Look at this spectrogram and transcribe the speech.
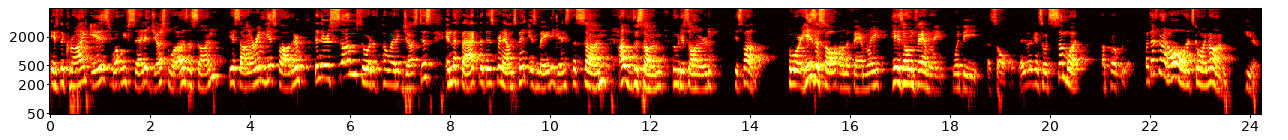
if the crime is what we've said it just was, a son dishonoring his father, then there is some sort of poetic justice in the fact that this pronouncement is made against the son of the son who dishonored his father. For his assault on the family, his own family would be assaulted. Right? Again, so it's somewhat appropriate. But that's not all that's going on here.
